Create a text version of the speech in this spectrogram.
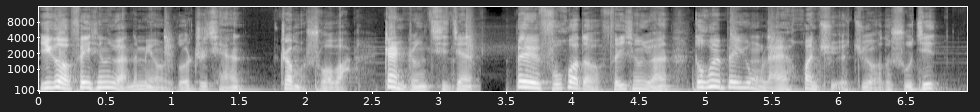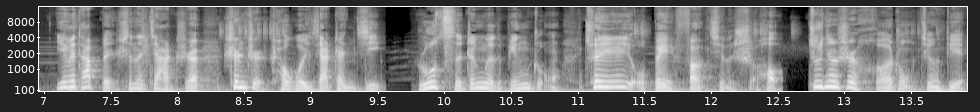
一个飞行员的命有多值钱？这么说吧，战争期间被俘获的飞行员都会被用来换取巨额的赎金，因为它本身的价值甚至超过一架战机。如此珍贵的兵种，却也有被放弃的时候。究竟是何种境地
